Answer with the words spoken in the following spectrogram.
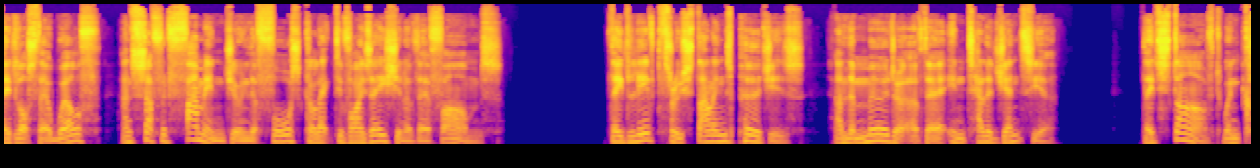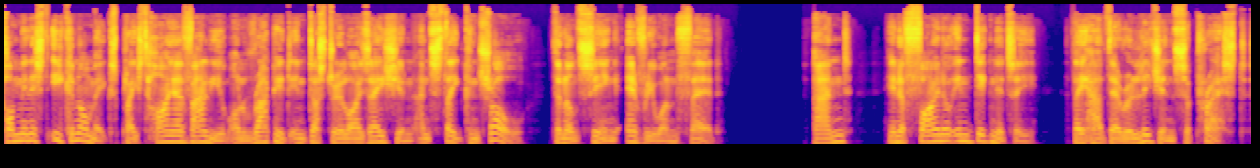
They'd lost their wealth and suffered famine during the forced collectivization of their farms. They'd lived through Stalin's purges and the murder of their intelligentsia. They'd starved when communist economics placed higher value on rapid industrialization and state control than on seeing everyone fed. And, in a final indignity, they had their religion suppressed,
